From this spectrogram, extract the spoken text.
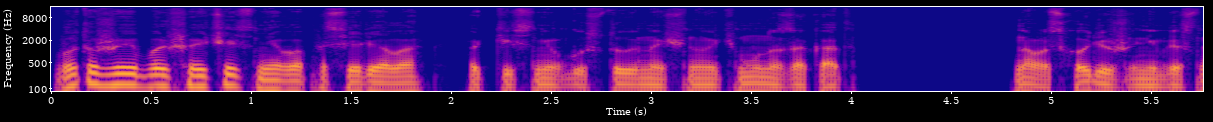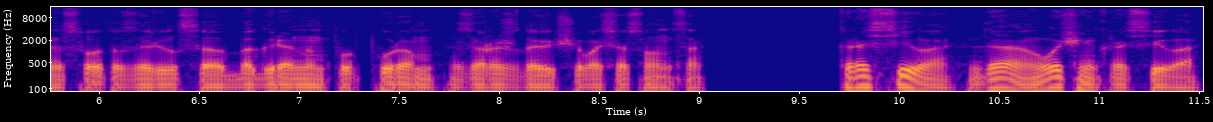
Вот уже и большая часть неба посерела, оттеснив густую ночную тьму на закат. На восходе же небесный свод озарился багряным пурпуром зарождающегося солнца. Красиво, да, очень красиво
